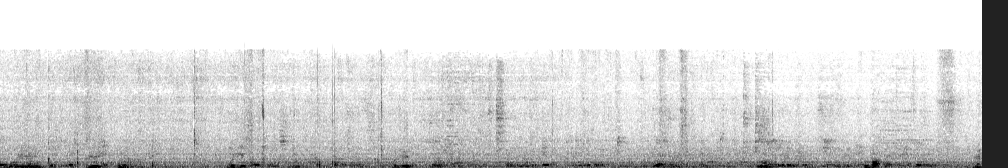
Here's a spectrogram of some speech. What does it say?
うん、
